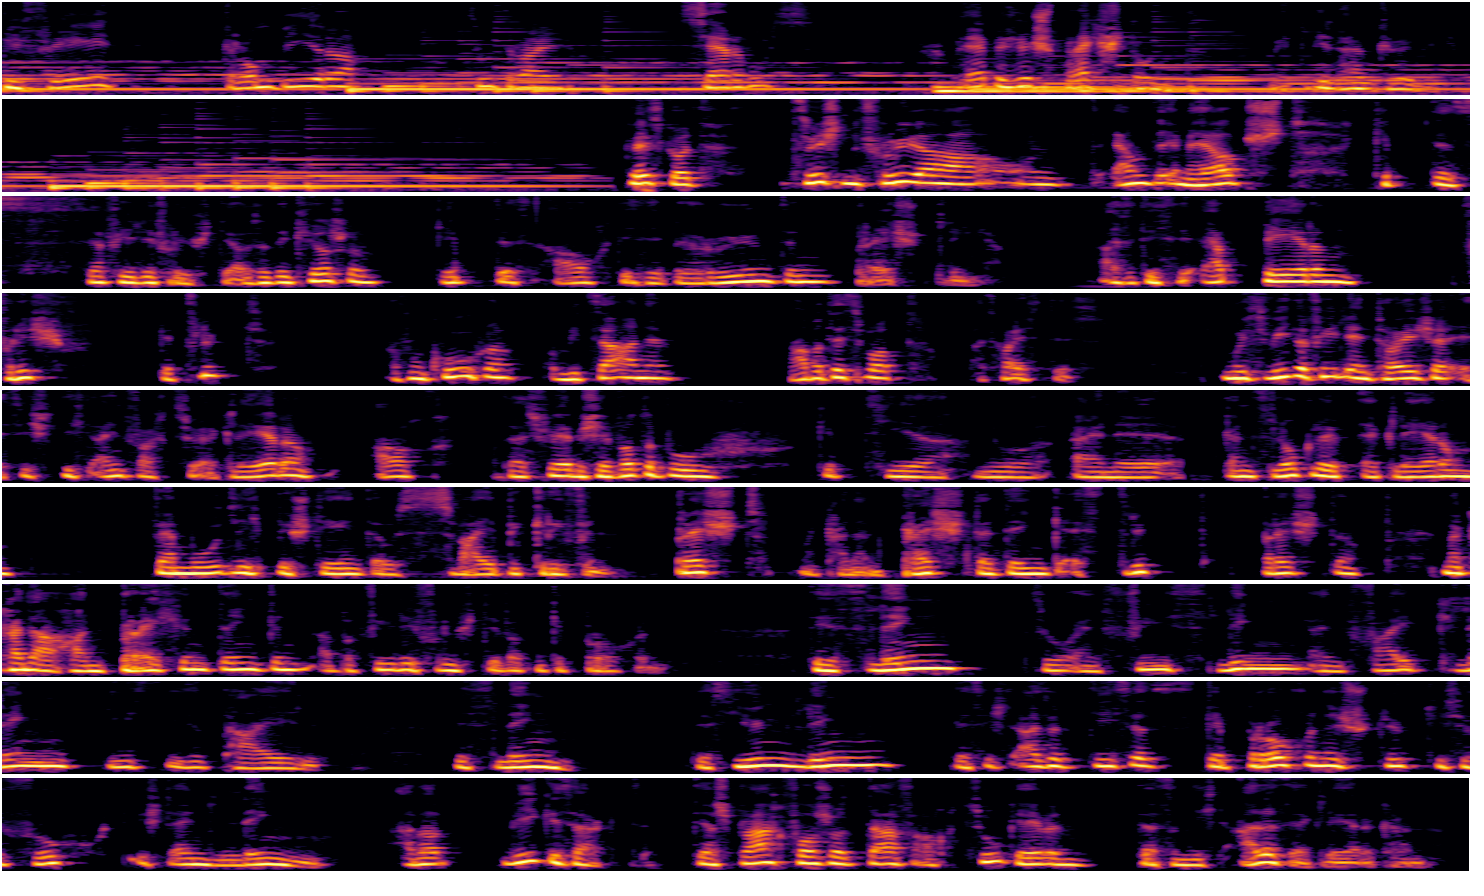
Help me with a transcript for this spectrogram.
Buffet, Grombierer, Zudrei, Servus. Schwäbische Sprechstunde mit Wilhelm König. Grüß Gott. Zwischen Frühjahr und Ernte im Herbst gibt es sehr viele Früchte. Also die Kirsche gibt es auch diese berühmten Brechtlinge. Also diese Erdbeeren, frisch gepflückt, auf dem Kuchen und mit Sahne. Aber das Wort, was heißt es? Ich muss wieder viel enttäuschen, es ist nicht einfach zu erklären. Auch das Schwäbische Wörterbuch gibt hier nur eine ganz lockere Erklärung, vermutlich bestehend aus zwei Begriffen. Brecht, man kann an Brechte denken, es drückt Brechte. Man kann auch an Brechen denken, aber viele Früchte werden gebrochen. Das Ling, so ein Fiesling, ein Feigling, dies dieser Teil. Das Ling, das Jüngling, das ist also dieses gebrochene Stück, diese Frucht ist ein Ling. Aber wie gesagt, der Sprachforscher darf auch zugeben, dass er nicht alles erklären kann.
